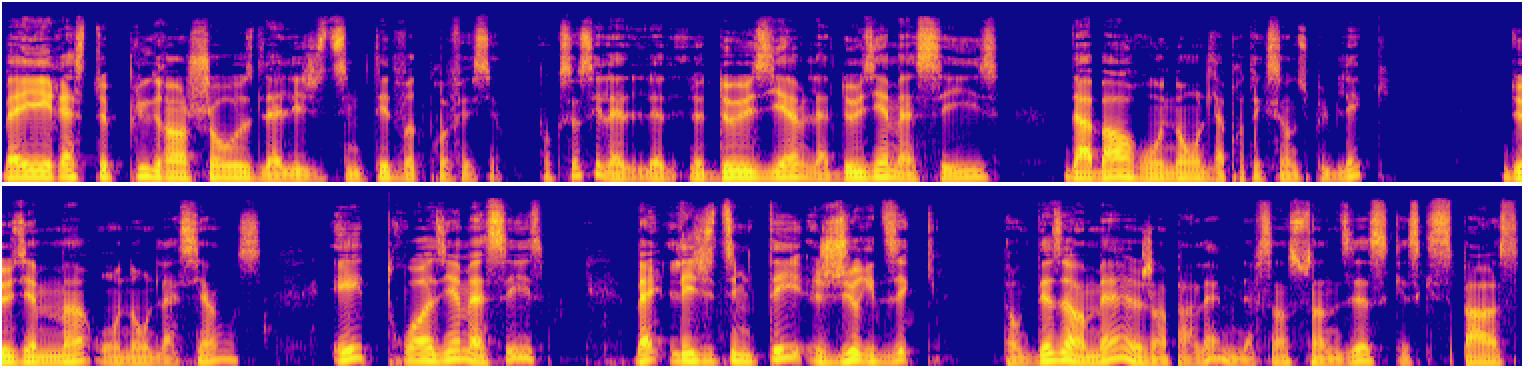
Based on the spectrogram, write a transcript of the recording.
ben, il reste plus grand-chose de la légitimité de votre profession. Donc ça, c'est la, le, deuxième, la deuxième assise, d'abord au nom de la protection du public, deuxièmement au nom de la science, et troisième assise, ben, légitimité juridique. Donc désormais, j'en parlais, en 1970, qu'est-ce qui se passe?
